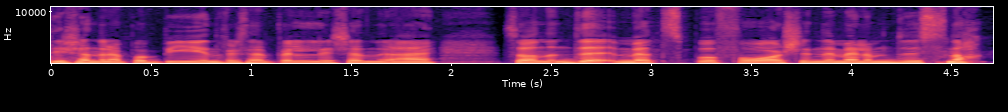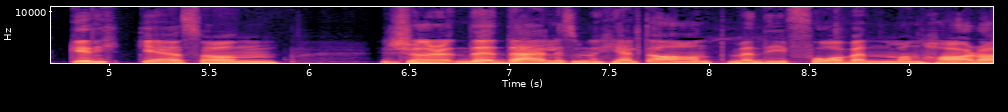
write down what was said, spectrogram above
De kjenner deg på byen, for eksempel. De kjenner deg sånn Det møtes på vors innimellom. Du snakker ikke sånn Skjønner du? Det, det er liksom noe helt annet med de få vennene man har, da,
